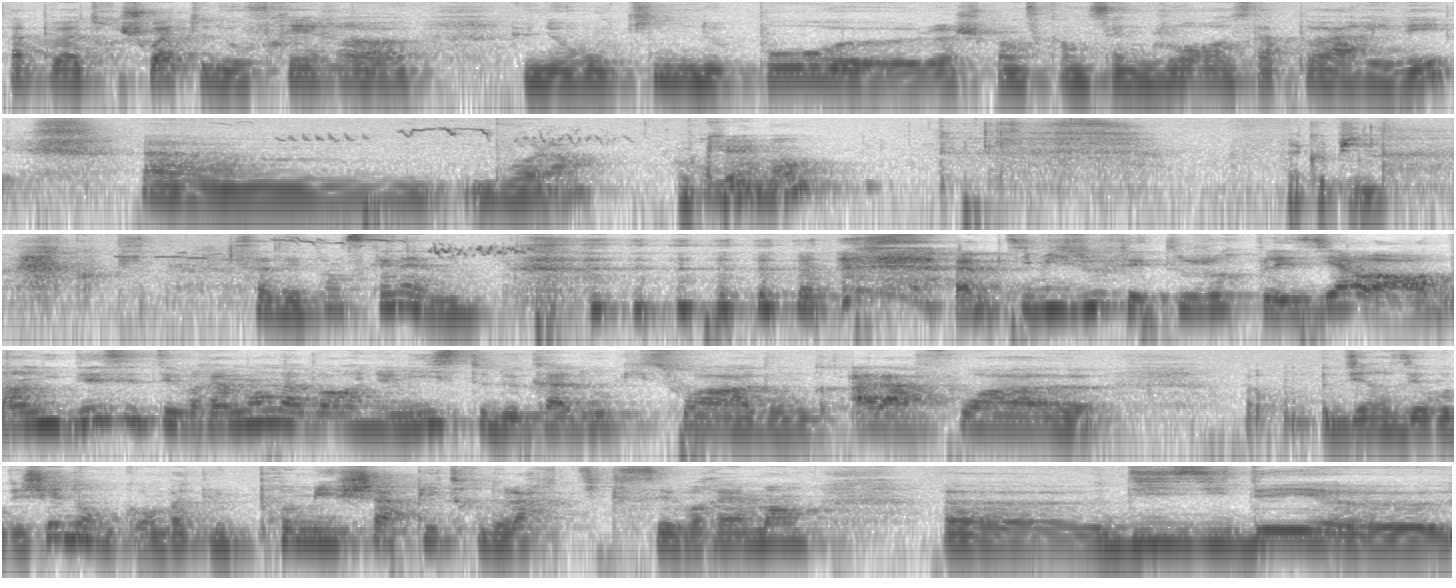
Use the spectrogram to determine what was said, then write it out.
ça peut être chouette d'offrir euh, une routine de peau. là, je pense qu'en 5 jours, ça peut arriver. voilà. Ok. La copine ça dépend ce qu'elle aime. un petit bijou fait toujours plaisir. Alors, dans l'idée, c'était vraiment d'avoir une liste de cadeaux qui soit donc à la fois, euh, dire zéro déchet. Donc, en fait, le premier chapitre de l'article, c'est vraiment euh, 10 idées euh,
